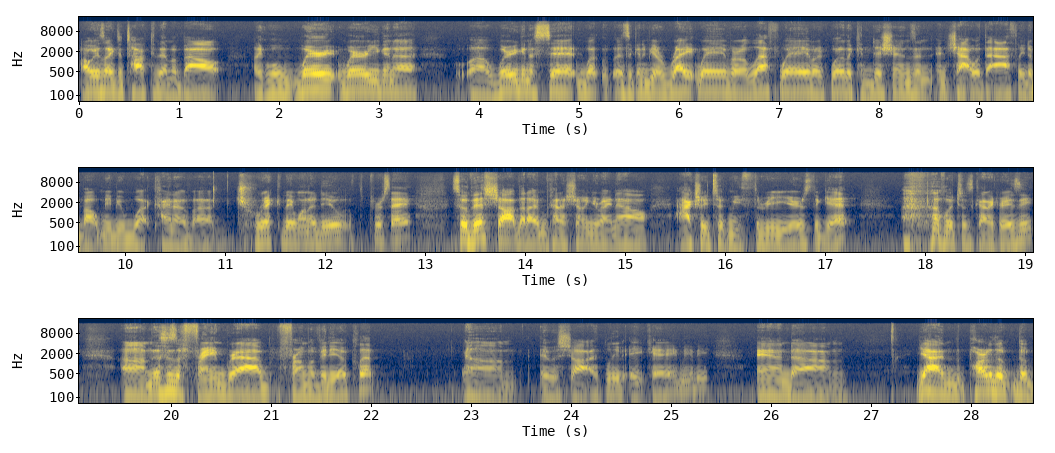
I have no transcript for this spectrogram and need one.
always like to talk to them about like, well, where where are you gonna uh, where are you gonna sit? What is it gonna be a right wave or a left wave? Like, what are the conditions? And, and chat with the athlete about maybe what kind of uh, trick they want to do per se. So this shot that I'm kind of showing you right now actually took me three years to get, which is kind of crazy. Um, this is a frame grab from a video clip. Um, it was shot, I believe, 8K maybe, and um, yeah, and part of the, the,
